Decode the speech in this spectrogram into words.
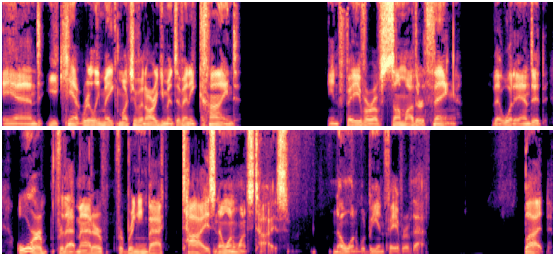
And you can't really make much of an argument of any kind in favor of some other thing that would end it, or for that matter, for bringing back ties. No one wants ties. No one would be in favor of that. But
